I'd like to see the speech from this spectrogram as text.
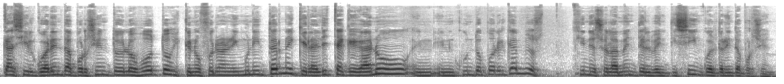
casi el 40% de los votos y que no fueron a ninguna interna y que la lista que ganó en, junto por el cambio tiene solamente el 25, el 30%.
